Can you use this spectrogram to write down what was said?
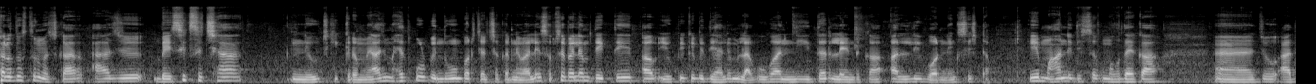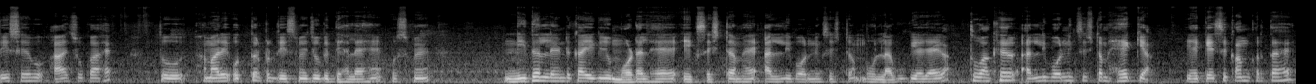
हेलो दोस्तों, नमस्कार। आज बेसिक शिक्षा न्यूज़ के क्रम में आज महत्वपूर्ण बिंदुओं पर चर्चा करने वाले सबसे पहले हम देखते हैं, अब यूपी के विद्यालयों में लागू हुआ नीदरलैंड का अर्ली वार्निंग सिस्टम। ये महानिदेशक महोदय का जो आदेश है, वो आ चुका है। तो हमारे उत्तर प्रदेश में जो विद्यालय हैं, उसमें नीदरलैंड का एक जो मॉडल है, एक सिस्टम है, अर्ली वार्निंग सिस्टम, वो लागू किया जाएगा। तो आखिर अर्ली वार्निंग सिस्टम है क्या? यह कैसे काम करता है?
